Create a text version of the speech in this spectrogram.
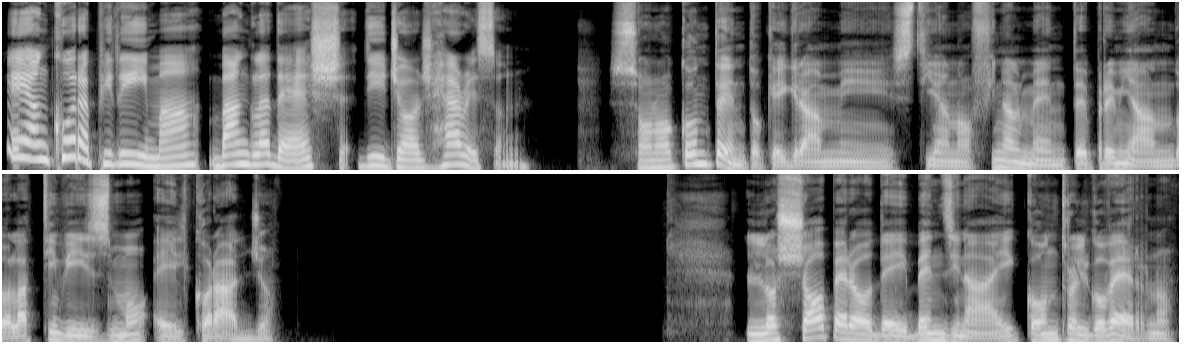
e ancora prima Bangladesh di George Harrison. Sono contento che i Grammy stiano finalmente premiando l'attivismo e il coraggio. Lo sciopero dei benzinai contro il governo.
